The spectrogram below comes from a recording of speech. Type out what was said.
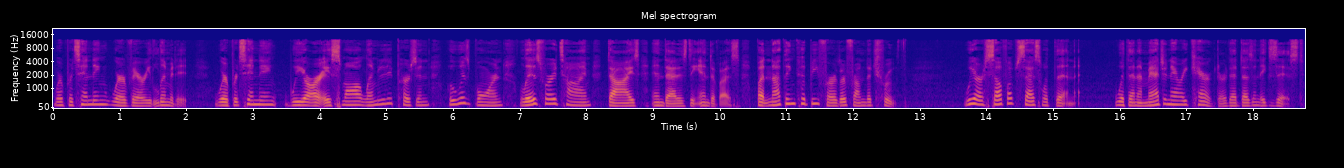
We're pretending we're very limited. We're pretending we are a small, limited person who is born, lives for a time, dies, and that is the end of us. But nothing could be further from the truth. We are self obsessed with an, with an imaginary character that doesn't exist.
